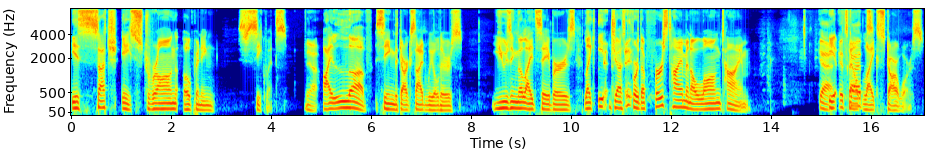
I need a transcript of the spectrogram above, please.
is such a strong opening sequence. Yeah. I love seeing the dark side wielders using the lightsabers. Like it just for the first time in a long time, Yeah. it it's felt got like Star Wars.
